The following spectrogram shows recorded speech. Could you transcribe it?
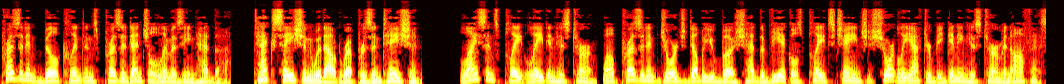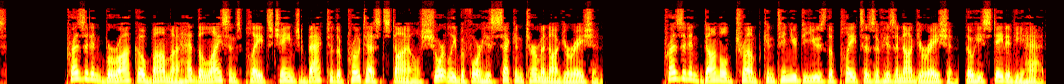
President Bill Clinton's presidential limousine had the taxation without representation license plate late in his term, while President George W. Bush had the vehicle's plates changed shortly after beginning his term in office. President Barack Obama had the license plates changed back to the protest style shortly before his second-term inauguration. President Donald Trump continued to use the plates as of his inauguration, though he stated he had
